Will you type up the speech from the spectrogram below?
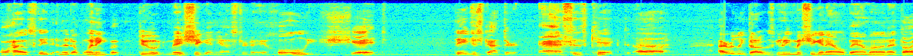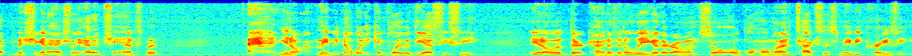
Ohio State ended up winning. But dude, Michigan yesterday, holy shit, they just got their asses kicked. Uh, I really thought it was going to be Michigan Alabama, and I thought Michigan actually had a chance, but you know, maybe nobody can play with the SEC. You know, they're kind of in a league of their own. So Oklahoma and Texas may be crazy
